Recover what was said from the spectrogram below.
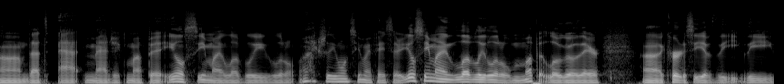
Um, that's at Magic Muppet. You'll see my lovely little. Actually, you won't see my face there. You'll see my lovely little Muppet logo there, uh, courtesy of the the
